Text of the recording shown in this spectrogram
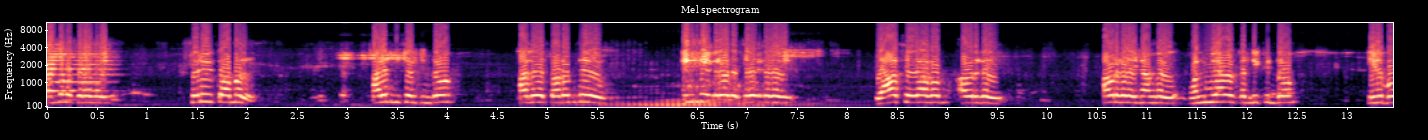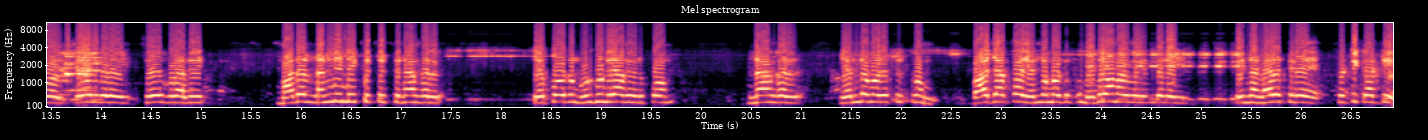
கண்டனக்குறவை தெரிவிக்காமல் அழைத்து செல்கின்றோம். அதை தொடர்ந்து இந்திய விரோத செயல்களை யார் செய்தாலும் அவர்கள் அவர்களை நாங்கள் உண்மையாக கண்டிக்கின்றோம். இதுபோல் செயல்களை செய்யக்கூடாது. மத நல்லிணக்கத்திற்கு நாங்கள் எப்போதும் உறுதுணையாக இருப்போம். நாங்கள் எந்த மதத்திற்கும் பாஜக எந்த மதத்திற்கும் எதிரானவர்கள் என்பதை இந்த நேரத்திலே சுட்டிக்காட்டி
